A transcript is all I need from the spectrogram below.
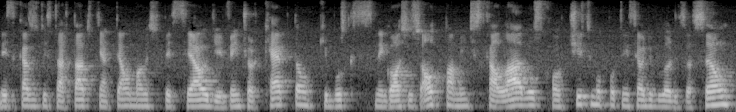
Nesse caso de startups, tem até um nome especial de Venture Capital, que busca esses negócios altamente escaláveis, com altíssimo potencial de valorização.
